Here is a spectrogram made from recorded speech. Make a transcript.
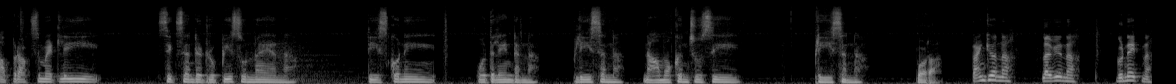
అప్రాక్సిమేట్లీ సిక్స్ హండ్రెడ్ రూపీస్ ఉన్నాయన్న. తీసుకొని వదిలేండి అన్న ప్లీజ్ అన్న నా ముఖం చూసి ప్లీజ్ అన్న. పోరా. థ్యాంక్ యూ అన్న. లవ్ యూ అన్న. గుడ్ నైట్ నా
